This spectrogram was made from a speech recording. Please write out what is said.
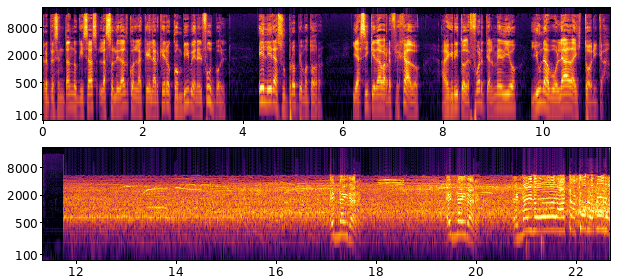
representando quizás la soledad con la que el arquero convive en el fútbol. Él era su propio motor, y así quedaba reflejado, al grito de fuerte al medio y una volada histórica. Schneider. Schneider atacó Romero,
